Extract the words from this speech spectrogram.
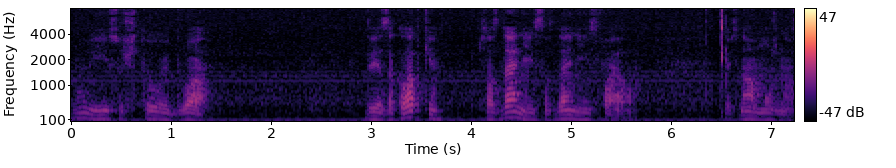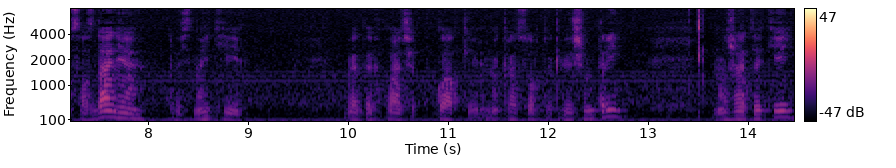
ну и существует два две закладки создание и создание из файла. То есть нам нужно создание, то есть найти в этой вкладке, вкладке Microsoft Equation 3, нажать ОК. И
